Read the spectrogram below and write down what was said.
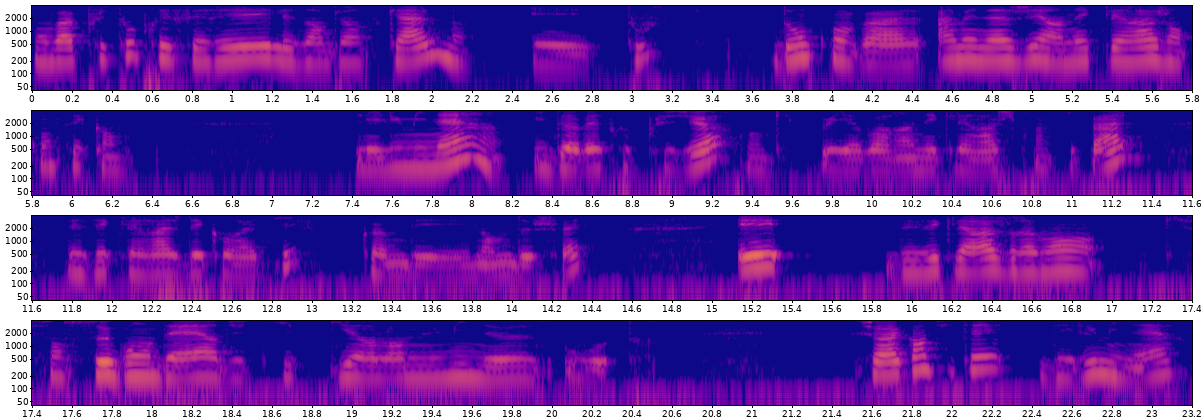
On va plutôt préférer les ambiances calmes et douces, donc on va aménager un éclairage en conséquence. Les luminaires, ils doivent être plusieurs, donc il peut y avoir un éclairage principal, des éclairages décoratifs, comme des lampes de chevet, et des éclairages vraiment qui sont secondaires, du type guirlande lumineuse ou autre. Sur la quantité des luminaires,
